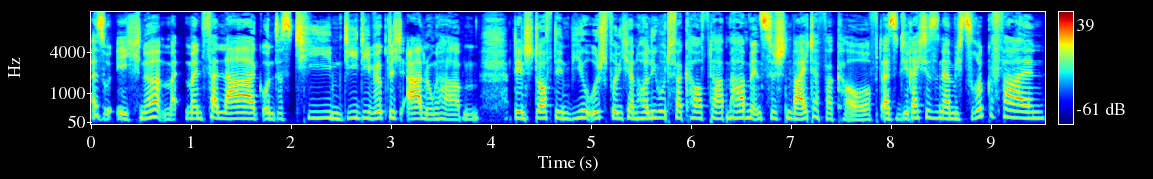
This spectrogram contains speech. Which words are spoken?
also ich, ne, mein Verlag und das Team, die, die wirklich Ahnung haben, den Stoff, den wir ursprünglich an Hollywood verkauft haben, haben inzwischen weiterverkauft. Also die Rechte sind nämlich zurückgefallen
